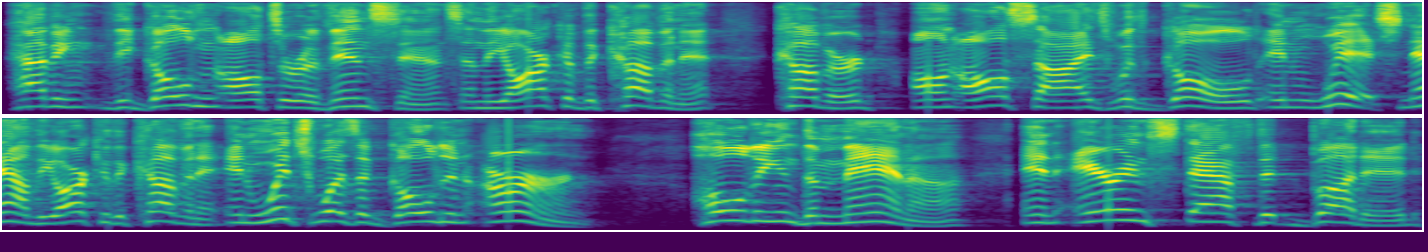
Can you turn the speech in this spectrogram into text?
having the golden altar of incense and the ark of the covenant covered on all sides with gold, in which, now the ark of the covenant, in which was a golden urn holding the manna and Aaron's staff that budded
